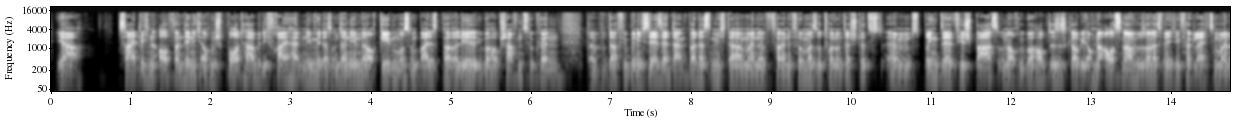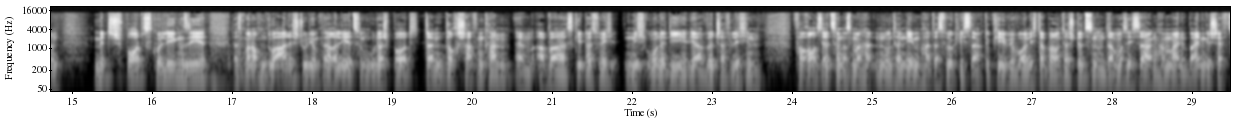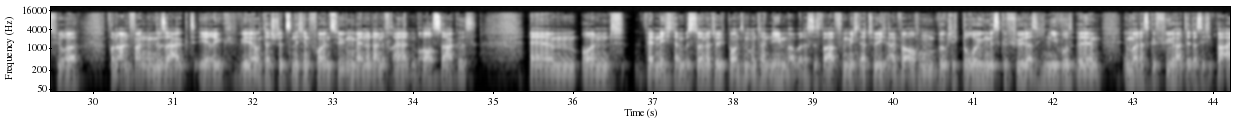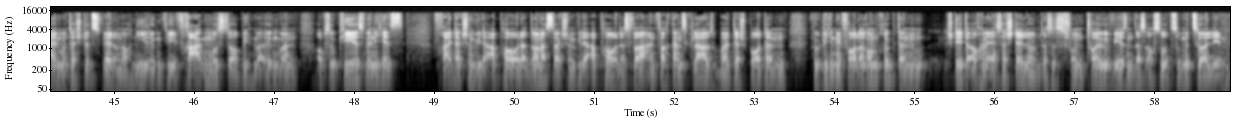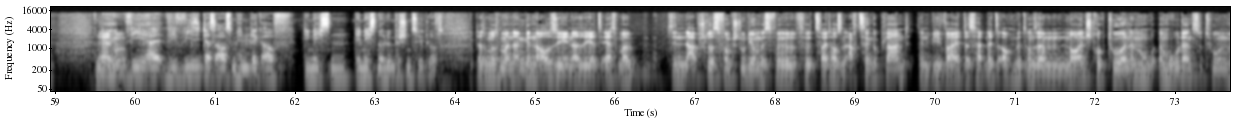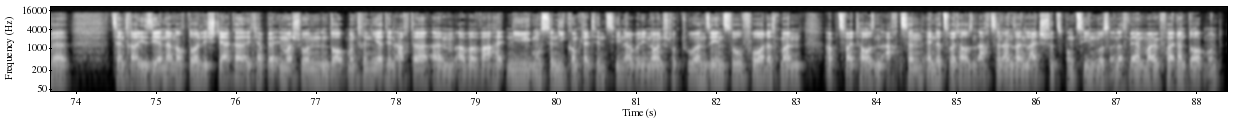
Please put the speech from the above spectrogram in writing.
ja, zeitlichen Aufwand, den ich auch im Sport habe, die Freiheiten, die mir das Unternehmen dann auch geben muss, um beides parallel überhaupt schaffen zu können. Da, dafür bin ich sehr, sehr dankbar, dass mich da meine, meine Firma so toll unterstützt. Ähm, es bringt sehr viel Spaß und auch überhaupt ist es, glaube ich, auch eine Ausnahme, besonders wenn ich den Vergleich zu meinen Mitsportskollegen sehe, dass man auch ein duales Studium parallel zum Rudersport dann doch schaffen kann. Ähm, aber es geht natürlich nicht ohne die ja, wirtschaftlichen Voraussetzungen, dass man halt ein Unternehmen hat, das wirklich sagt, okay, wir wollen dich dabei unterstützen. Und da muss ich sagen, haben meine beiden Geschäftsführer von Anfang an gesagt, Erik, wir unterstützen dich in vollen Zügen. Wenn du deine Freiheiten brauchst, sag es. Ähm, und wenn nicht, dann bist du natürlich bei uns im Unternehmen. Aber das war für mich natürlich einfach auch ein wirklich beruhigendes Gefühl, dass ich nie äh, immer das Gefühl hatte, dass ich bei allem unterstützt werde und auch nie irgendwie fragen musste, ob ich mal irgendwann, ob es okay ist, wenn ich jetzt Freitag schon wieder abhaue oder Donnerstag schon wieder abhaue. Das war einfach ganz klar. Sobald der Sport dann wirklich in den Vordergrund rückt, dann steht er auch an erster Stelle. Und das ist schon toll gewesen, das auch so zu mitzuerleben. Ähm, wie, wie, wie sieht das aus im Hinblick auf die nächsten, den nächsten olympischen Zyklus? Das muss man dann genau sehen. Also jetzt erstmal den Abschluss vom Studium ist für, für 2018 geplant. Inwieweit, das hat jetzt auch mit unseren neuen Strukturen im, im Rudern zu tun. Wir zentralisieren dann auch deutlich stärker. Ich habe ja immer schon in Dortmund trainiert, den Achter, ähm, aber war halt nie, musste nie komplett hinziehen. Aber die neuen Strukturen sehen es so vor, dass man ab 2018, Ende 2018 an seinen Leitstützpunkt ziehen muss. Und das wäre in meinem Fall dann Dortmund.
